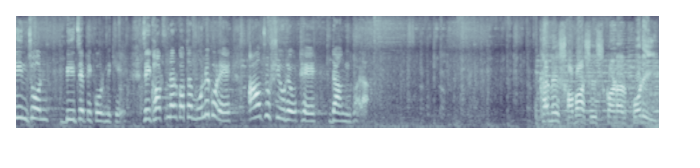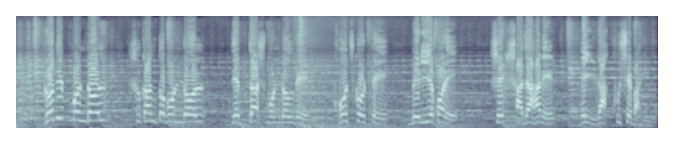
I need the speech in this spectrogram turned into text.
তিনজন বিজেপি কর্মীকে। যে ঘটনার কথা মনে করে আজও শিউরে ওঠে ডাঙ্গিপাড়া। এখানে সভা শেষ করার পরেই প্রদীপ মণ্ডল, সুকান্ত মণ্ডল, দেবদাস মণ্ডলদের খোঁজ করতে বেরিয়ে পড়ে শেখ শাহজাহানের এই রাক্ষুসে বাহিনী।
